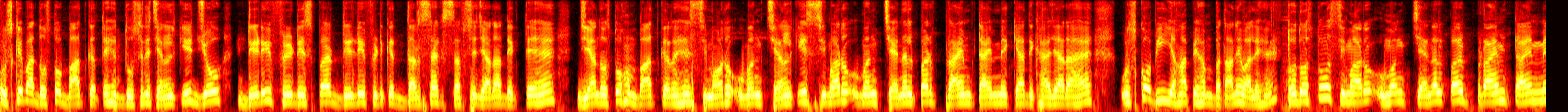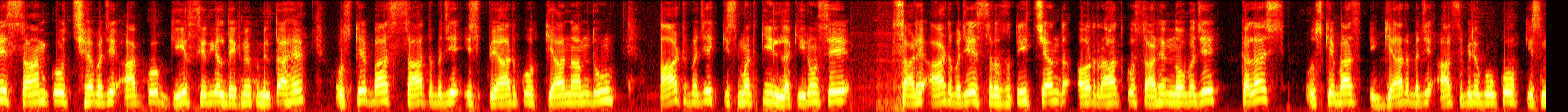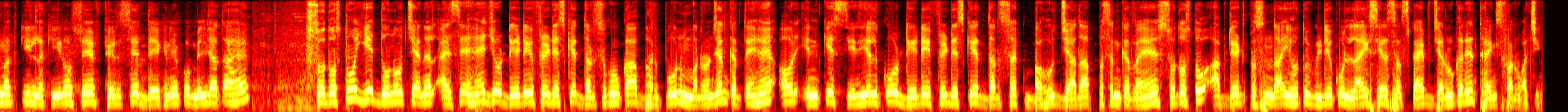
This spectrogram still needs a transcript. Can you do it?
उसके बाद दोस्तों बात करते हैं दूसरे चैनल की, जो डी फ्री डिश पर डी फ्री के दर्शक सबसे ज़्यादा देखते हैं। जी हाँ दोस्तों, हम बात कर रहे हैं सिमारो उमंग चैनल की। सिमारो उमंग चैनल पर प्राइम टाइम में क्या दिखाया जा रहा है, उसको भी यहाँ पे हम बताने वाले हैं। तो दोस्तों, सिमारो उमंग चैनल पर प्राइम टाइम में शाम को छः बजे आपको गीत सीरियल देखने को मिलता है। उसके बाद सात बजे इस प्यार को क्या नाम दूँ? आठ बजे किस्मत की लकीरों से साढ़े आठ बजे सरस्वती चंद और रात को साढ़े नौ बजे कलश उसके बाद ग्यारह बजे आप सभी लोगों को किस्मत की लकीरों से फिर से देखने को मिल जाता है। सो so, दोस्तों ये दोनों चैनल ऐसे हैं जो डी डी फ्री डिस्क के दर्शकों का भरपूर मनोरंजन करते हैं और इनके सीरियल को डी डी फ्री के दर्शक बहुत ज़्यादा पसंद कर रहे हैं। सो so, दोस्तों अपडेट पसंद आई हो तो वीडियो को लाइक शेयर सब्सक्राइब ज़रूर करें। Thanks for watching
